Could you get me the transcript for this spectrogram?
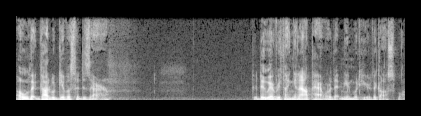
Oh, that God would give us a desire to do everything in our power that men would hear the gospel,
